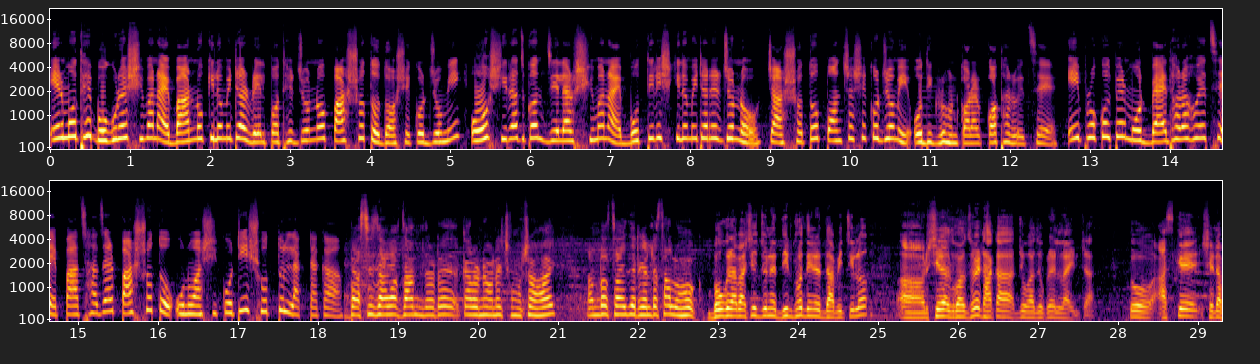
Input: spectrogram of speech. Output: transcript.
এর মধ্যে বগুড়ার সীমানায় বান্ন কিলোমিটার রেলপথের জন্য পাঁচশত দশ একর জমি ও সিরাজগঞ্জ জেলার সীমানায় বত্রিশ কিলোমিটারের জন্য চারশত পঞ্চাশ একর জমি অধিগ্রহণ করার কথা রয়েছে। এই প্রকল্পের মোট ব্যয় ধরা হয়েছে পাঁচ হাজার পাঁচশত উনআশি কোটি সত্তর লাখ টাকা। বাসে যাওয়া যানজটের কারণে অনেক সমস্যা হয়। আমরা চাই যে রেলটা চালু হোক। বগুড়াবাসীর জন্য দীর্ঘদিনের দাবি ছিল সিরাজগঞ্জ হয়ে ঢাকা যোগাযোগ রেল লাইনটা। তো আজকে সেটা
